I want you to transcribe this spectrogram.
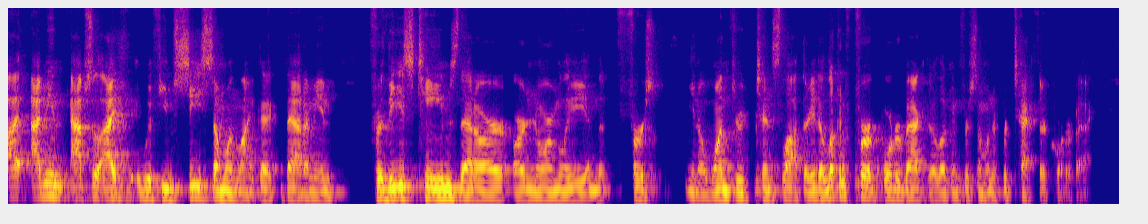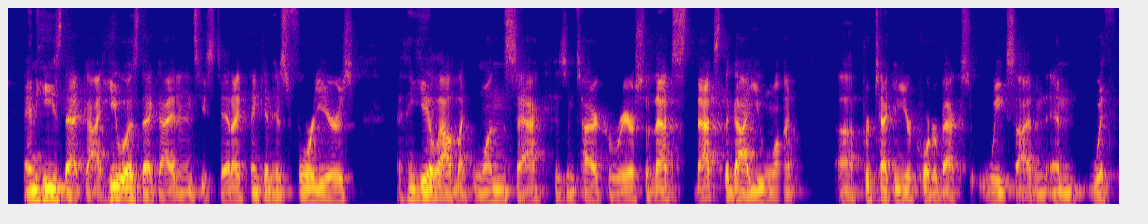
I, I mean, absolutely. I, if you see someone like that, I mean, for these teams that are are normally in the first, you know, one through ten slot, they're either looking for a quarterback, they're looking for someone to protect their quarterback, and he's that guy. He was that guy at NC State. I think in his four years, I think he allowed like one sack his entire career. So that's that's the guy you want uh, protecting your quarterback's weak side, and and with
